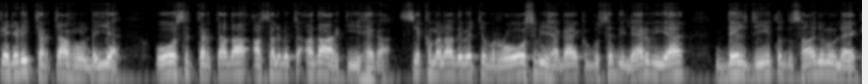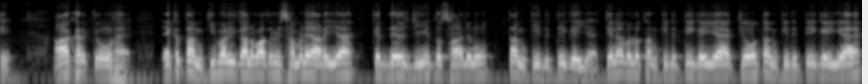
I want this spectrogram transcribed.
ਕਿ ਜਿਹੜੀ ਚਰਚਾ ਹੋਣ ਰਹੀ ਹੈ, ਉਸ ਚਰਚਾ ਦਾ ਅਸਲ ਵਿੱਚ ਆਧਾਰ ਕੀ ਹੈਗਾ? ਸਿੱਖ ਮਨਾਂ ਦੇ ਵਿੱਚ ਰੋਸ ਵੀ ਹੈਗਾ, ਇੱਕ ਗੁੱਸੇ ਦੀ ਲਹਿਰ ਵੀ ਹੈ, ਦਿਲਜੀਤ ਦੁਸਾਂਝ ਨੂੰ ਲੈ ਕੇ। ਆਖਰ ਕਿਉਂ ਹੈ? ਇੱਕ ਧਮਕੀ ਵਾਲੀ ਗੱਲਬਾਤ ਵੀ ਸਾਹਮਣੇ ਆ ਰਹੀ ਹੈ ਕਿ ਦਿਲਜੀਤ ਦੁਸਾਂਝ ਨੂੰ ਧਮਕੀ ਦਿੱਤੀ ਗਈ ਹੈ। ਕਿਹਨਾਂ ਵੱਲੋਂ ਧਮਕੀ ਦਿੱਤੀ ਗਈ ਹੈ? ਕਿਉਂ ਧਮਕੀ ਦਿੱਤੀ ਗਈ ਹੈ?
